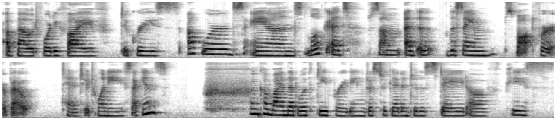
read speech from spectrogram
about 45 degrees upwards, and look at some at the, the same spot for about 10 to 20 seconds. And combine that with deep breathing just to get into the state of peace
